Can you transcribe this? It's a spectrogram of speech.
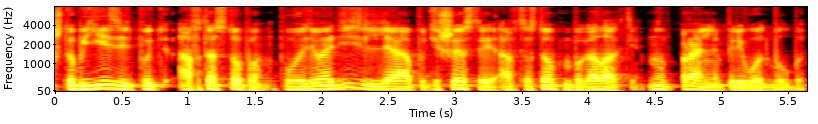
чтобы ездить путь автостопом, путеводитель для путешествий автостопом по галактике. Ну, правильный перевод был бы.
